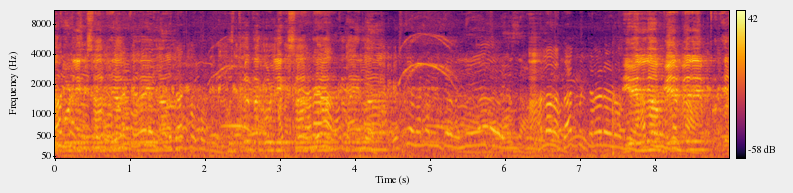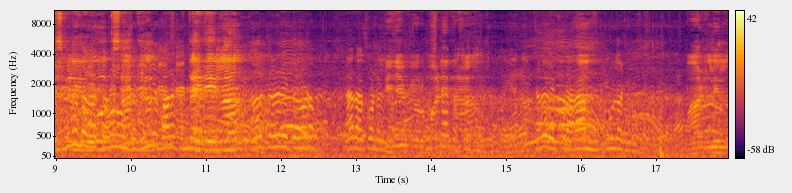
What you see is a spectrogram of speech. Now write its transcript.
ತಗೊಳ್ಲಿಕ್ಕೆ ಸಾಧ್ಯ ಆಗ್ತದೆ ಇಲ್ಲ? ಪುಸ್ತಕ ತಗೊಳ್ಲಿಕ್ಕೆ ಸಾಧ್ಯ ಆಗ್ತದೆ ಇಲ್ಲ. ನೀವೆಲ್ಲ ಬೇರೆ ಬೇರೆ ಪ್ರದೇಶಗಳಿಗೆ ಹೋಗಕ್ಕೆ ಸಾಧ್ಯ ಆಗ್ತಾ ಇದೆಯಿಲ್ಲ ಬಿಜೆಪಿಯವರು ಮಾಡಿದ್ರ ஆடலில்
